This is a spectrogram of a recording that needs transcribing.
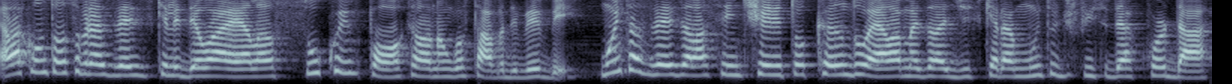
Ela contou sobre as vezes que ele deu a ela suco em pó que ela não gostava de beber. Muitas vezes ela sentia ele tocando ela, mas ela disse que era muito difícil de acordar,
